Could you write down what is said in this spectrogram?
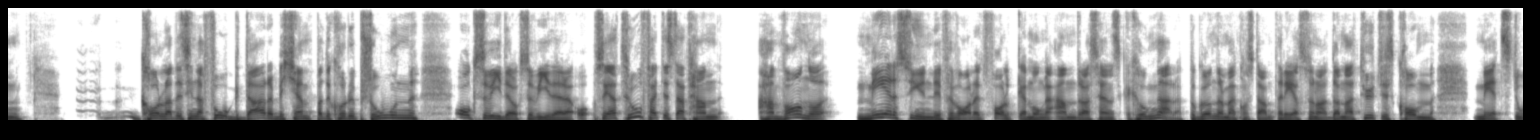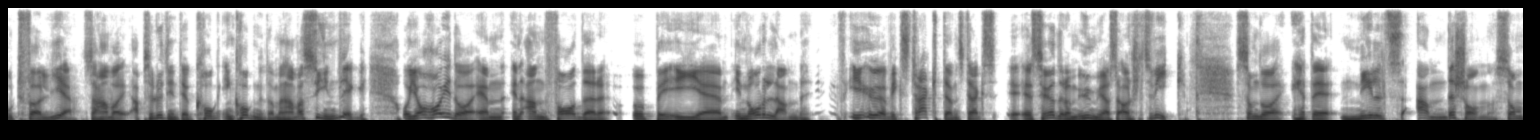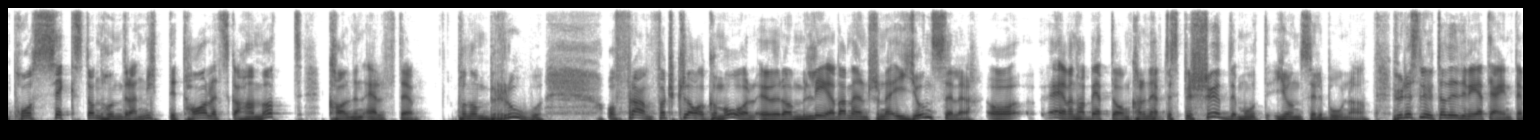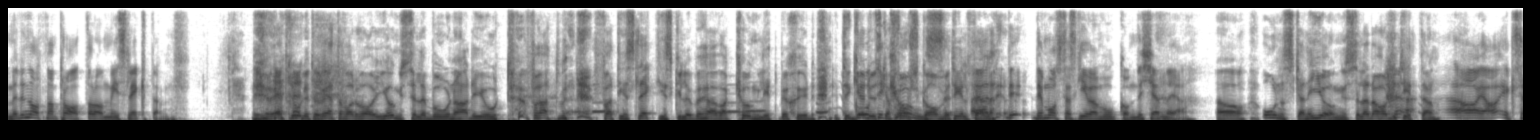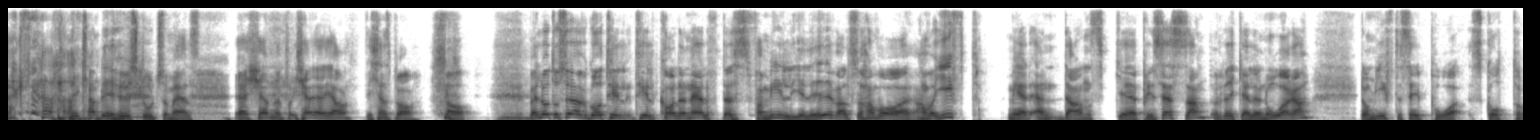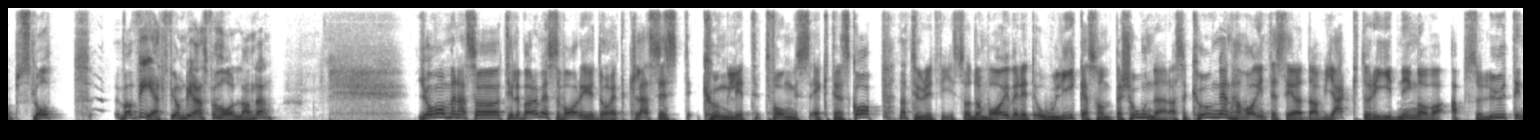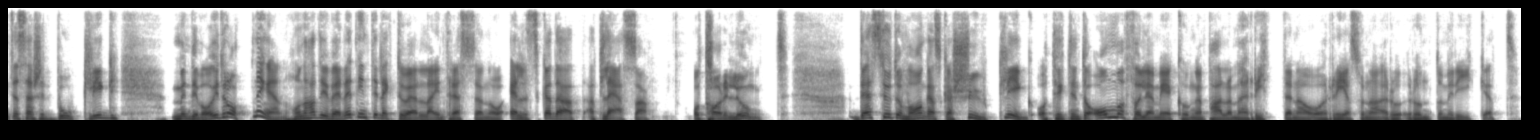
kollade sina fogdar, bekämpade korruption och så vidare. och Så vidare. Så jag tror faktiskt att han, han var nog mer synlig för vanligt folk än många andra svenska kungar på grund av de här konstanta resorna. De naturligtvis kom med ett stort följe, så han var absolut inte inkognito, men han var synlig. Och jag har ju då en, en anfader uppe i, eh, i Norrland, i Övikstrakten strax eh, söder om Umeå, alltså Örnsköldsvik, som då hette Nils Andersson, som på 1690-talet ska ha mött Karl XI på någon bro och framfört klagomål över de leda människorna i Junsele och även har bett om Karl XIs beskydd mot Junseleborna. Hur det slutade det vet jag inte, men det är något man pratar om i släkten. Det är rätt roligt att veta vad det var Ljungseleborna hade gjort för att, för att din släkting skulle behöva kungligt beskydd. Det tycker Gå jag du ska forska om vid tillfälle. Ja, det, det, måste jag skriva en bok om, det känner jag. Ja, Ondskan i Ljungsele, där har du titeln. ja, ja, exakt. det kan bli hur stort som helst. Jag känner, ja, det känns bra. ja. Men låt oss övergå till, till Karl XIs familjeliv. Alltså han var, han var gift med en dansk eh, prinsessa, Ulrika Eleonora. De gifte sig på Skottorps slott. Vad vet vi om deras förhållanden? Ja, men alltså till att börja med så var det ju då ett klassiskt kungligt tvångsäktenskap naturligtvis. Och de var ju väldigt olika som personer. Alltså kungen, han var intresserad av jakt och ridning och var absolut inte särskilt boklig. Men det var ju drottningen. Hon hade ju väldigt intellektuella intressen och älskade att, att läsa och ta det lugnt. Dessutom var han ganska sjuklig och tyckte inte om att följa med kungen på alla de här ritterna och resorna runt om i riket.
